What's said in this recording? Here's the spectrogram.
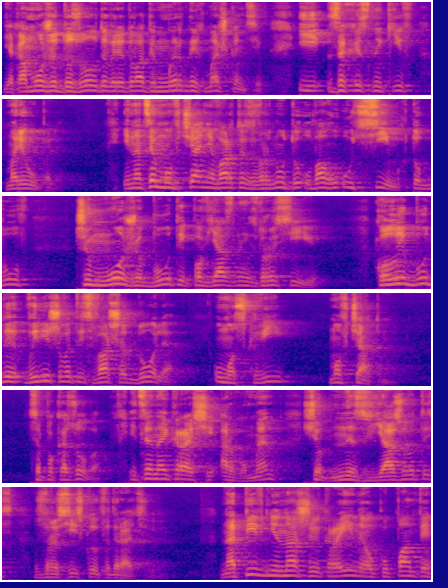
яка може дозволити врятувати мирних мешканців і захисників Маріуполя. І на це мовчання варто звернути увагу усім, хто був чи може бути пов'язаний з Росією. Коли буде вирішуватись ваша доля у Москві, мовчатиме. Це показово. І це найкращий аргумент, щоб не зв'язуватись з Російською Федерацією. На півдні нашої країни окупанти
